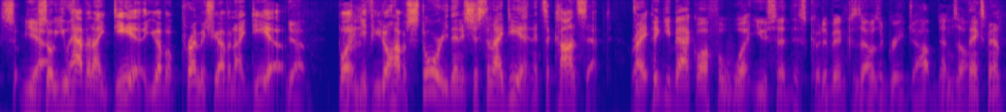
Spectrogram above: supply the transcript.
So, Yeah. So you have an idea, you have a premise, you have an idea. Yeah. But if you don't have a story, then it's just an idea and it's a concept, right? To piggyback off of what you said this could have been, because that was a great job, Denzel. Thanks, man.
